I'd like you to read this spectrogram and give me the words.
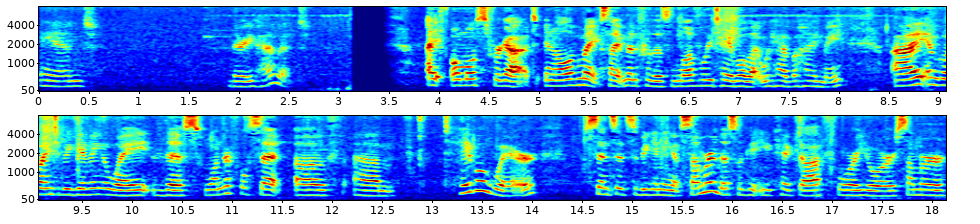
and there you have it. I almost forgot, in all of my excitement for this lovely table that we have behind me, I am going to be giving away this wonderful set of um, tableware since it's the beginning of summer, this will get you kicked off for your summer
